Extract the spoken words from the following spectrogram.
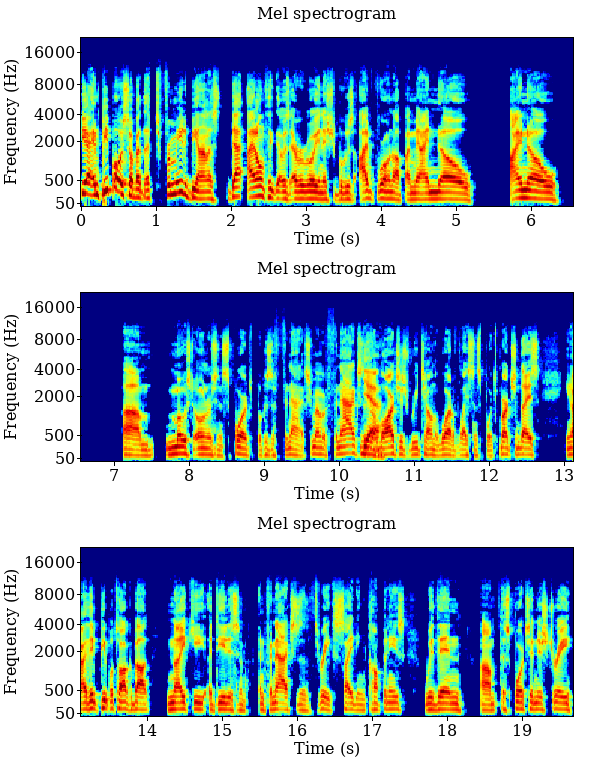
Yeah, and people always talk about that. For me, to be honest, that I don't think that was ever really an issue because I've grown up. I mean, I know, I know um, most owners in sports because of Fanatics. Remember, Fanatics is Yeah. the largest retail in the world of licensed sports merchandise. You know, I think people talk about Nike, Adidas, and, and Fanatics as the three exciting companies within um, the sports industry.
